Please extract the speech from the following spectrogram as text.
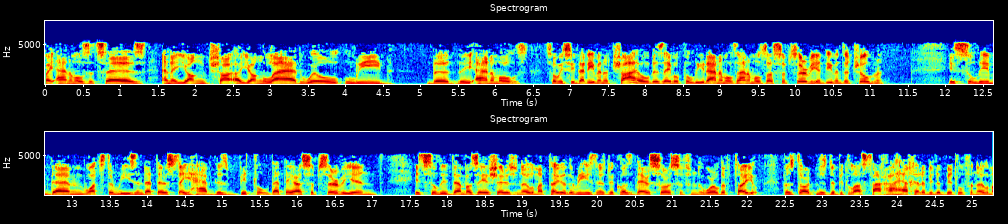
by animals it says, and a young a young lad will lead the the animals. So we see that even a child is able to lead animals. Animals are subservient even to children. Is to lead them. What's the reason that they have this bittel that they are subservient? It's The reason is because their source is from the world of Tohu. Was dort is the bittel asacha hecher wie the bittel von Elam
